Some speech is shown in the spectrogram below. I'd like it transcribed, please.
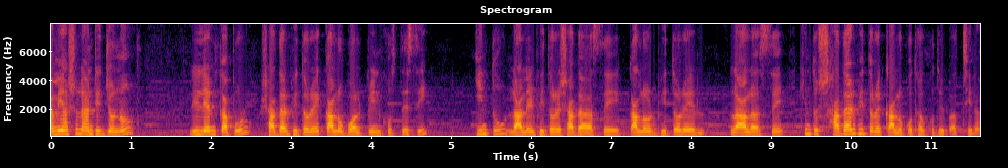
আমি আসলে আন্টির জন্য লিলেন কাপুর, সাদার ভিতরে কালো বল প্রিন্ট খুঁজতেছি। কিন্তু লালের ভিতরে সাদা আছে, কালোর ভিতরে লাল আছে, কিন্তু সাদার ভিতরে কালো কোথাও খুঁজে পাচ্ছি না।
